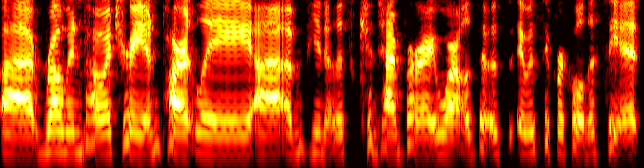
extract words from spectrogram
uh, Roman poetry and partly, um, you know, this contemporary world. So it was it was super cool to see it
